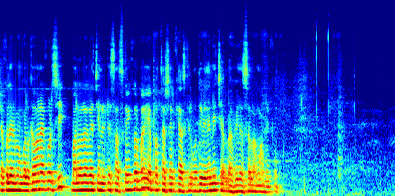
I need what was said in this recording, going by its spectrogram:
সকলের মঙ্গল কামনা করছি। ভালো লাগলে চ্যানেলটি সাবস্ক্রাইব করবে। এই প্রত্যাশা রেখে আজকের মধ্যে বিদায় নিচ্ছি। আল্লাহ হাফিজ। আসসালামু আলাইকুম।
